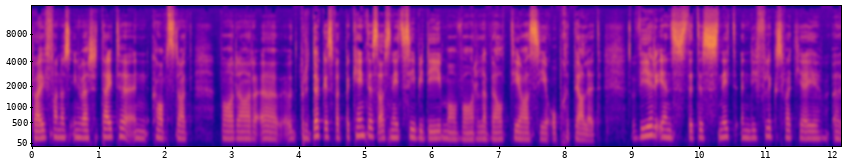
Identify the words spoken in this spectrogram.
by van ons universiteite in Kaapstad waar daar 'n uh, produk is wat bekend is as net CBD, maar waar hulle wel THC opgetel het. So, Weereens, dit is net in die fliks wat jy 'n uh,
